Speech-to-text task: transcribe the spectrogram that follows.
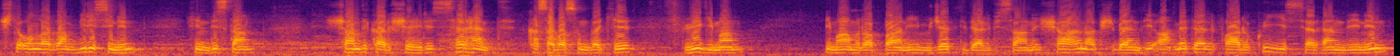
İşte onlardan birisinin Hindistan, Şandikar şehri Serhent kasabasındaki büyük imam İmam Rabbani, Müceddid el-Fisani, Şah-ı Nakşibendi, Ahmet el-Faruki Serhendi'nin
